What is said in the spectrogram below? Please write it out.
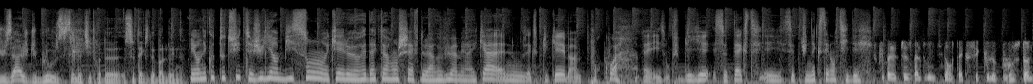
usages du blues. C'est le titre de ce texte de Baldwin. Et on écoute tout de suite Julien Bisson, qui est le rédacteur en chef de la revue America, nous expliquer ben, pourquoi euh, ils ont publié ce texte. Et c'est une excellente idée. Ce que James Baldwin dit dans le texte, c'est que le blues donne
